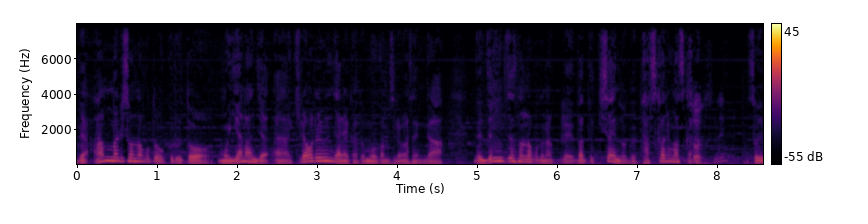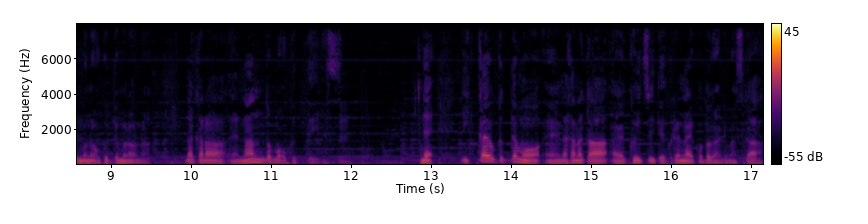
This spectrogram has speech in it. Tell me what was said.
で、あんまりそんなことを送ると、もう嫌なんじゃ、あ嫌われるんじゃないかと思うかもしれませんが、で全然そんなことなくて、だって記者にとって助かりますから、そうですね。そういうものを送ってもらうのは。だから、え何度も送っていいです。うん、で、一回送っても、えー、なかなか、えー、食いついてくれないことがありますが、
